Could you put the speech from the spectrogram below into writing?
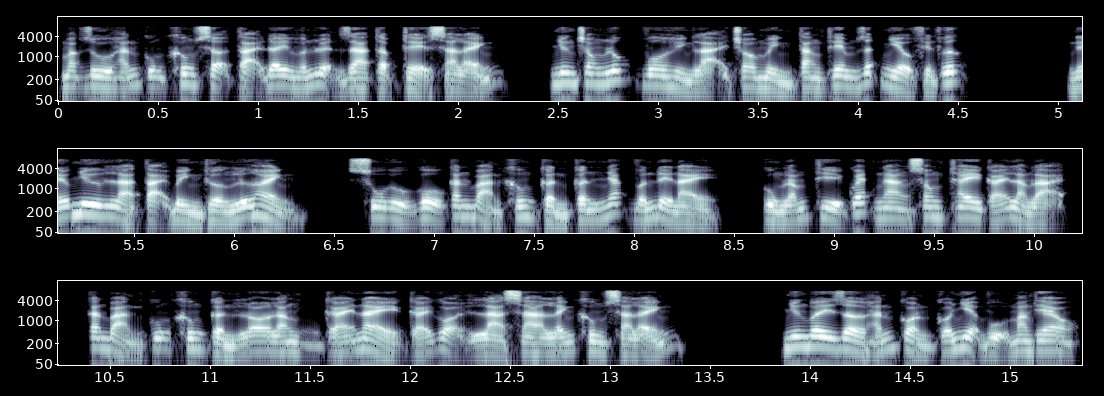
Mặc dù hắn cũng không sợ tại đây huấn luyện ra tập thể xa lánh, nhưng trong lúc vô hình lại cho mình tăng thêm rất nhiều phiền phức nếu như là tại bình thường lữ hành, su hữu gỗ căn bản không cần cân nhắc vấn đề này, cùng lắm thì quét ngang xong thay cái làm lại, căn bản cũng không cần lo lắng cái này cái gọi là xa lánh không xa lánh. Nhưng bây giờ hắn còn có nhiệm vụ mang theo,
